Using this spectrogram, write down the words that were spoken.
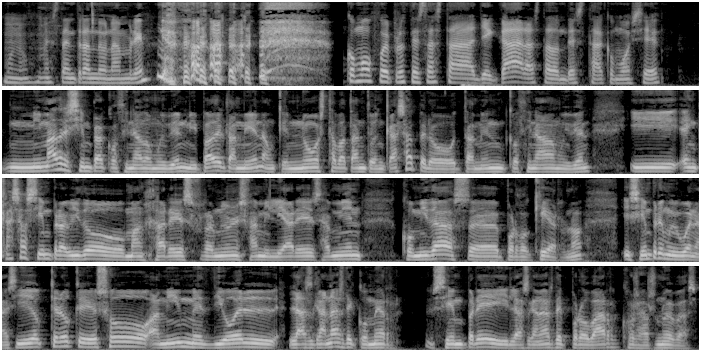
Bueno, me está entrando un hambre. ¿Cómo fue el proceso hasta llegar hasta donde está como chef? Mi madre siempre ha cocinado muy bien, mi padre también, aunque no estaba tanto en casa, pero también cocinaba muy bien. Y en casa siempre ha habido manjares, reuniones familiares, también comidas eh, por doquier, ¿no? Y siempre muy buenas. Y yo creo que eso a mí me dio el, las ganas de comer siempre y las ganas de probar cosas nuevas.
